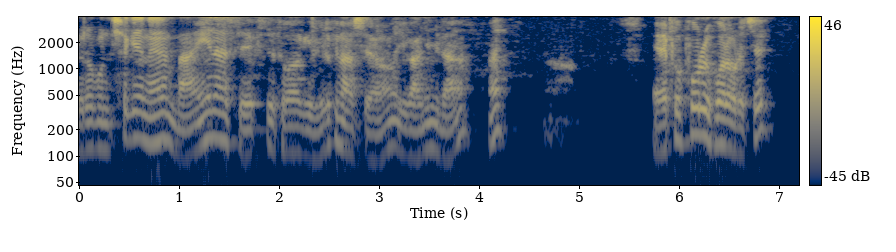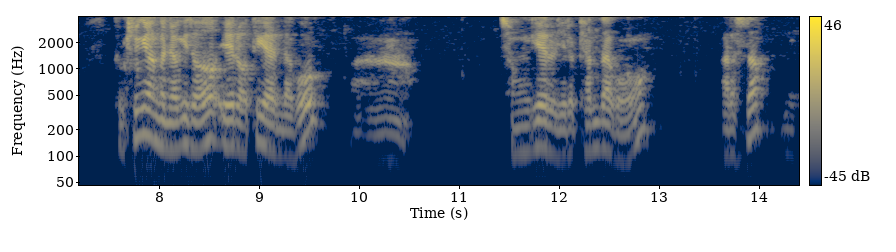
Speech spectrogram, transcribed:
여러분 책에는 마이너스 x 더하기 1 이렇게 나왔어요. 이거 아닙니다. 어? 어. F4를 구하라고 그랬지? 그럼 중요한 건 여기서 얘를 어떻게 해야 한다고? 아, 전개를 이렇게 한다고. 알았어? 네.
